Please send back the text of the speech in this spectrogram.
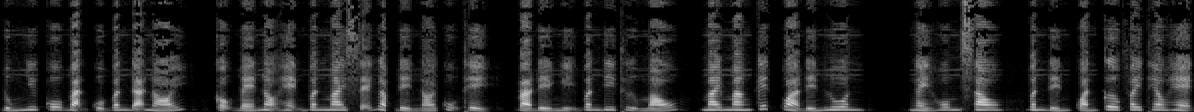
Đúng như cô bạn của Vân đã nói, cậu bé nọ hẹn Vân Mai sẽ gặp để nói cụ thể, và đề nghị Vân đi thử máu, Mai mang kết quả đến luôn. Ngày hôm sau, Vân đến quán cơ phây theo hẹn,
